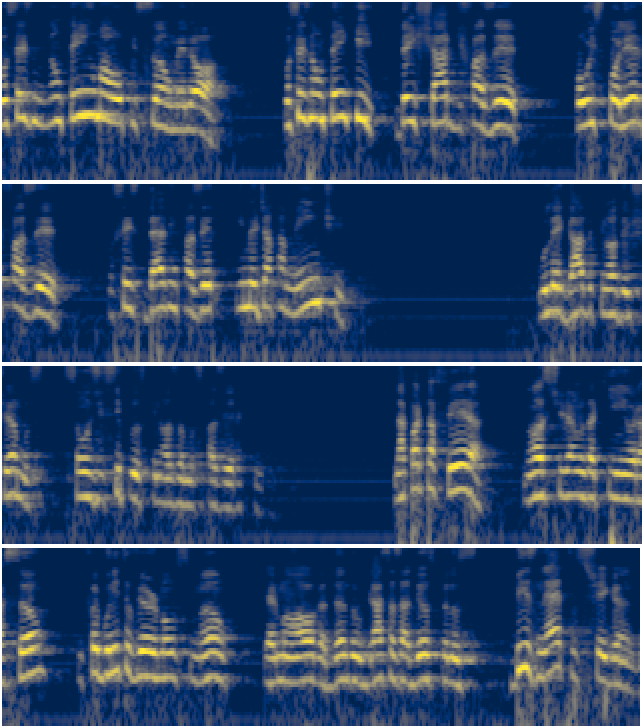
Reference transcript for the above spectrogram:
vocês não têm uma opção melhor. Vocês não têm que deixar de fazer ou escolher fazer. Vocês devem fazer imediatamente. O legado que nós deixamos são os discípulos que nós vamos fazer aqui. Na quarta-feira, nós estivemos aqui em oração e foi bonito ver o irmão Simão e a irmã Olga dando graças a Deus pelos bisnetos chegando.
